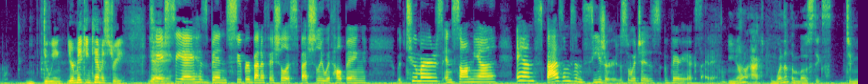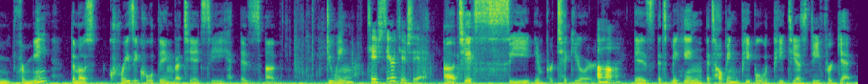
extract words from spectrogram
doing you're making chemistry. Yay. THCA has been super beneficial, especially with helping with tumors, insomnia, and spasms and seizures, which is very exciting. You know, one of the most ex- to for me, the most crazy cool thing that THC is uh, doing, THC or THCA? Uh, THC in particular, Uh huh. is it's making it's helping people with PTSD forget.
